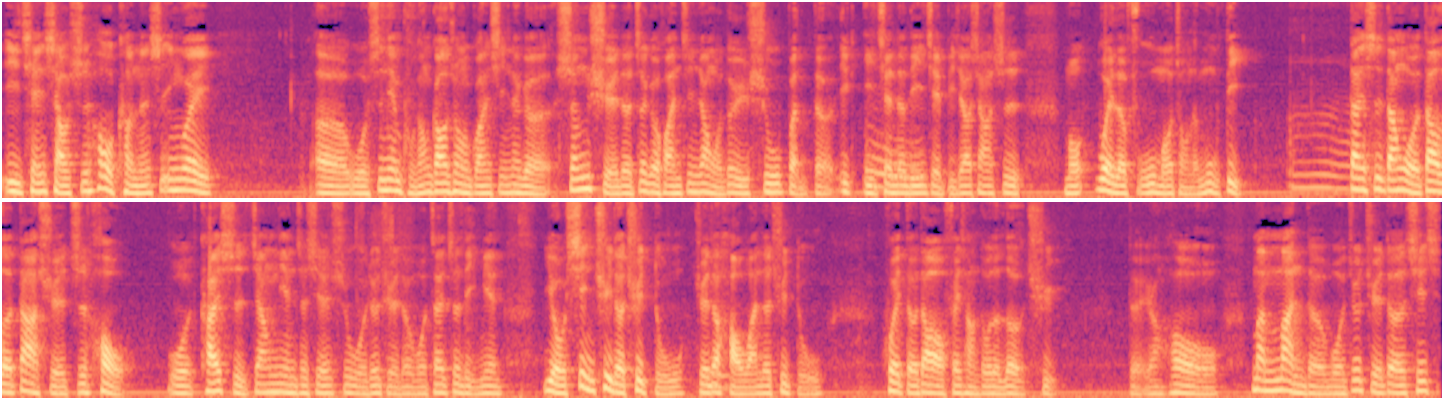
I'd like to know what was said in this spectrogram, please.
以前小时候可能是因为，呃，我是念普通高中的关系，那个升学的这个环境让我对于书本的以以前的理解比较像是某为了服务某种的目的。但是当我到了大学之后，我开始将念这些书，我就觉得我在这里面有兴趣的去读，觉得好玩的去读，会得到非常多的乐趣。对，然后慢慢的，我就觉得，其实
